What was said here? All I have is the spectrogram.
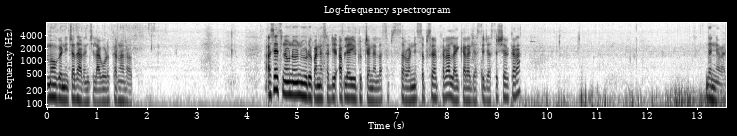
मोहगणीच्या झाडांची लागवड करणार आहोत. असेच नवनवीन व्हिडिओ पाहण्यासाठी आपल्या यूट्यूब चॅनलला सब सर्वांनी सबस्क्राईब करा लाईक करा जास्तीत जास्त शेअर करा. धन्यवाद.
